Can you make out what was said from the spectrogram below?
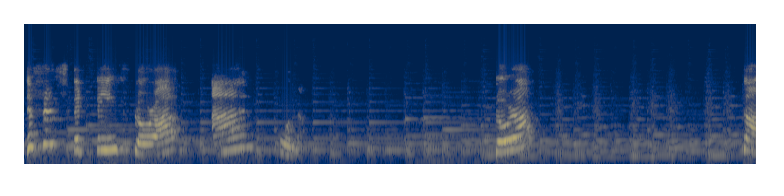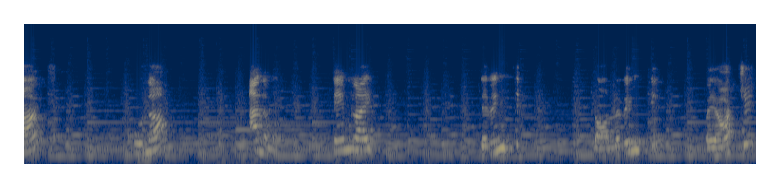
Difference between flora and fauna. Flora, plants, fauna, animal. Same like living thing, non-living thing, biotic,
